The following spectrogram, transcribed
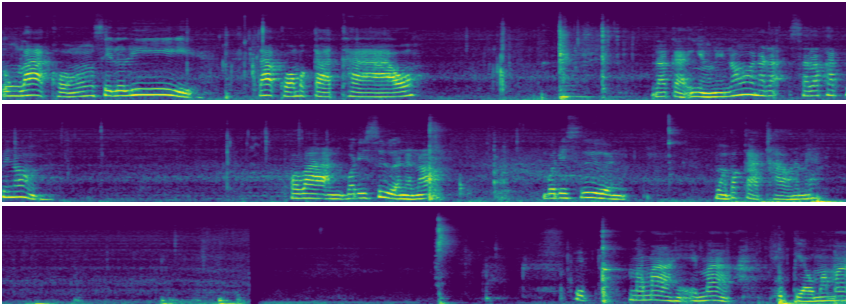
ตรงรากของเซเลอรี่ รากของประกาศขาวแล้วก็อีกอย่างในน้อยนั่นละสารพัดพี่น้อง เพราะว่าอันบริซื้ออันนั้นเนาะ บได้ซื้ออันหัวประกาศข่าวนะแม่เฮ็ดมาม่าให้เอม่าก๋วยเตี๋ยวมาม่า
